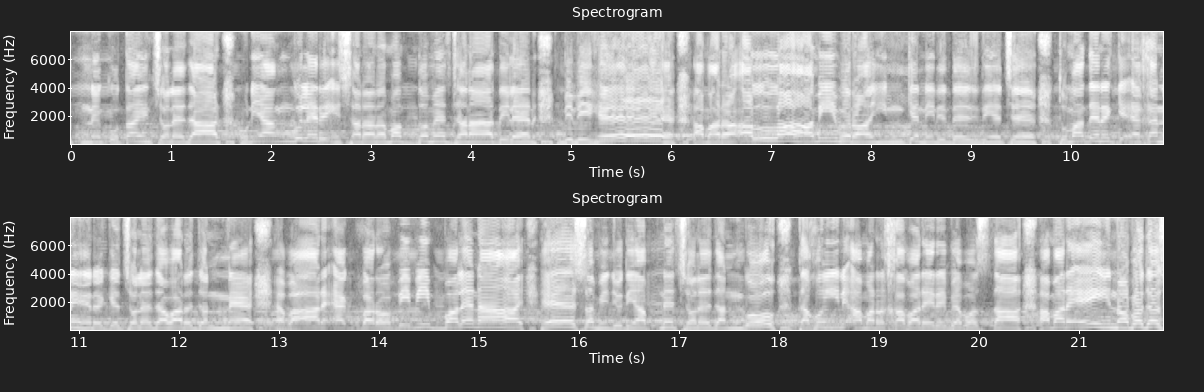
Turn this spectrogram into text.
আপনি কোথায় চলে যান? উনি আঙ্গুলের ইশারার মাধ্যমে জানা দিলেন, বিবি হে, আমার আল্লাহ আমি ইব্রাহিমকে নির্দেশ দিয়েছে তোমাদেরকে এখানে রেখে চলে যাওয়ার জন্য। এবার একবারও বিবি বলে নাই, হে স্বামী, যদি আপনি চলে যান গো, তাহলে আমার খাবারের ব্যবস্থা, আমার এই নবজাত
